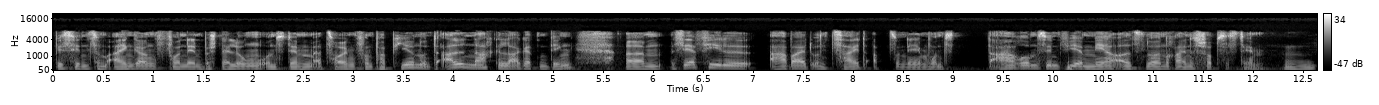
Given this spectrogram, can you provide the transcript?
bis hin zum Eingang von den Bestellungen und dem Erzeugen von Papieren und allen nachgelagerten Dingen ähm, sehr viel Arbeit und Zeit abzunehmen. Und darum sind wir mehr als nur ein reines Shop-System. Mhm.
